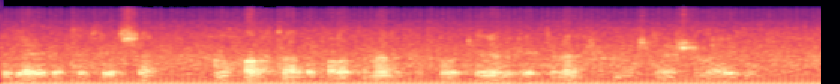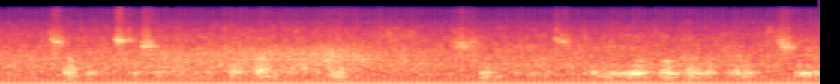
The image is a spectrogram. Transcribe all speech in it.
hogy leégett egy része, a palata, de palata mellett volt gyönyörű végtelen, és teljesen leégett. És akkor biztos, hogy tartalmi. És azt mondta, hogy jó dolgába kellett, és ő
